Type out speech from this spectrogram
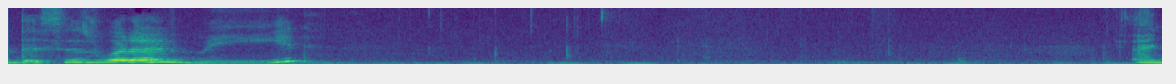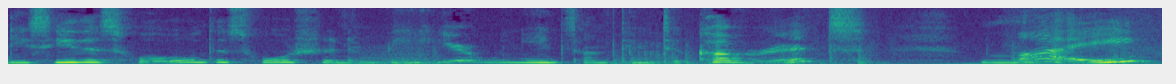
This is what I've made. And you see this hole? This hole shouldn't be here. We need something to cover it. Like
